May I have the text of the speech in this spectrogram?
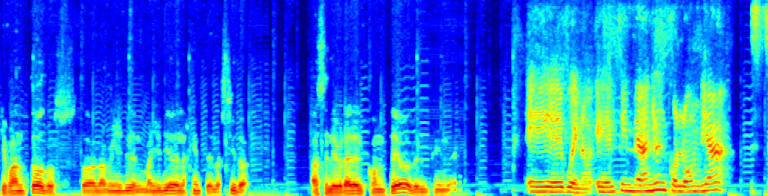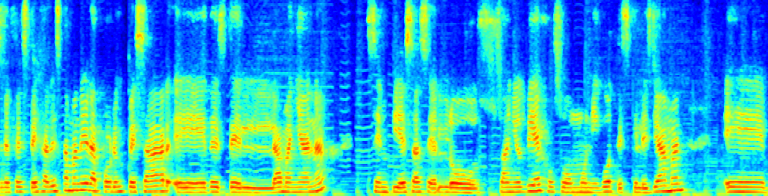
que van todos, toda la mayoría, de la gente de la ciudad, a celebrar el conteo del fin de año. Eh, bueno, el fin de año en Colombia se festeja de esta manera. Por empezar, eh, desde la mañana se empieza a hacer los años viejos o monigotes que les llaman. Eh,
